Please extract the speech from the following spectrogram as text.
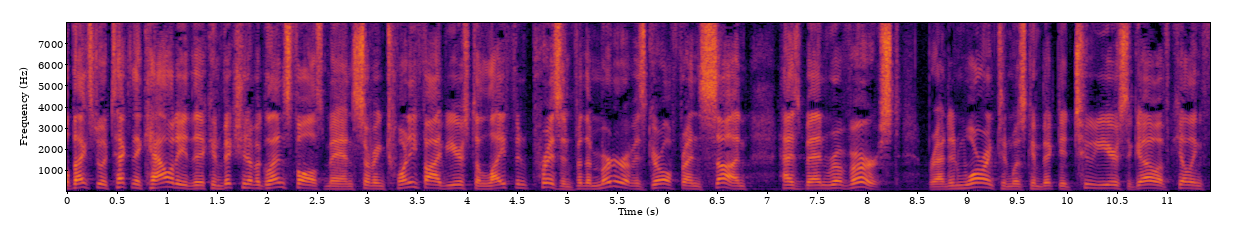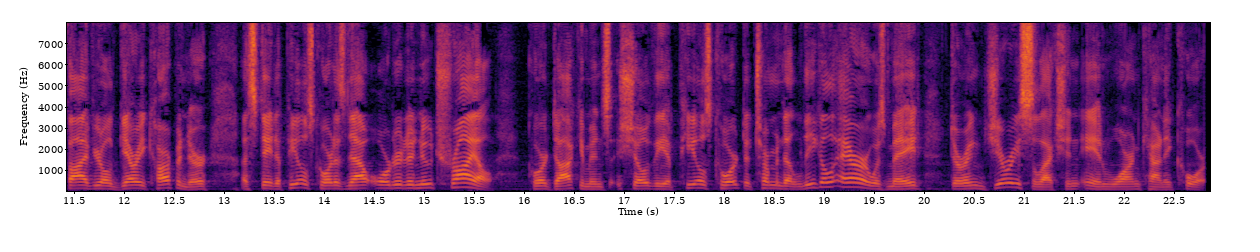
Well, thanks to a technicality, the conviction of a Glens Falls man serving 25 years to life in prison for the murder of his girlfriend's son has been reversed. Brandon Warrington was convicted two years ago of killing five-year-old Gary Carpenter. A state appeals court has now ordered a new trial. Court documents show the appeals court determined a legal error was made during jury selection in Warren County Court.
